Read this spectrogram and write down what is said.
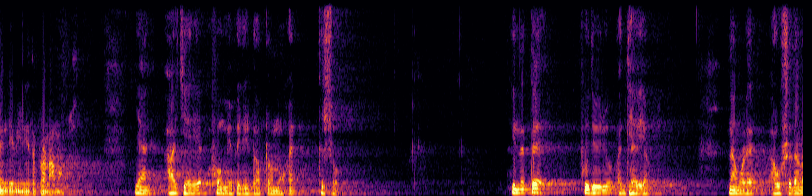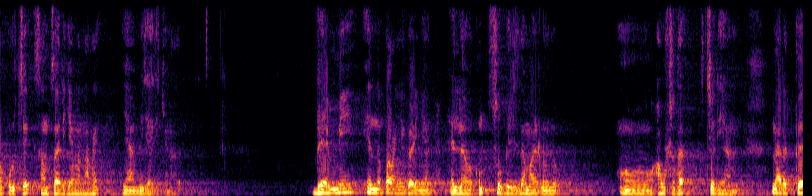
എന്റെ വിനീത പ്രണാമം. ഞാൻ ആചാര്യ ഹോമിയോപ്പതി ഡോക്ടർ മോഹൻ തൃശൂർ. ഇന്നത്തെ പുതിയൊരു അധ്യായം നമ്മുടെ ഔഷധങ്ങളെക്കുറിച്ച് സംസാരിക്കാമെന്നാണ് ഞാൻ വിചാരിക്കുന്നത്. ബ്രഹ്മി എന്ന് പറഞ്ഞു കഴിഞ്ഞാൽ എല്ലാവർക്കും സുപരിചിതമായിട്ടുള്ളൊരു ഔഷധ ചെടിയാണ്. നിലത്ത്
